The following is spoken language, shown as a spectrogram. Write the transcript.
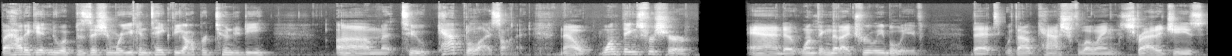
but how to get into a position where you can take the opportunity um, to capitalize on it. Now, one thing's for sure, and one thing that I truly believe that without cash flowing strategies,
